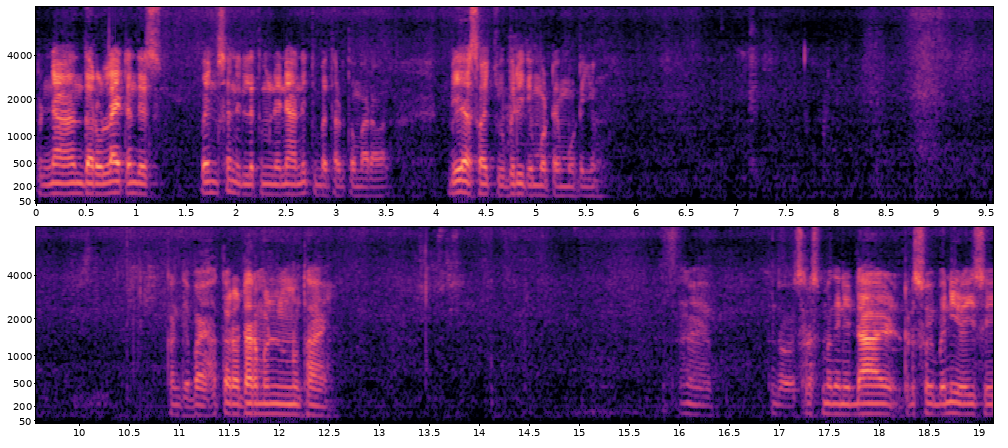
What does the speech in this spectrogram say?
પણ ત્યાં અંધારું લાઇટ અંદર બનશે ને એટલે તમને ત્યાં નથી બતાડતો મારા વાળા. બે સ્વાકી ભરી હતી મોટે મોટી કારણ કે ભાઈ સત્તર અઢાર મણનું થાય. સરસ મજાની દાળ રસોઈ બની રહી છે.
